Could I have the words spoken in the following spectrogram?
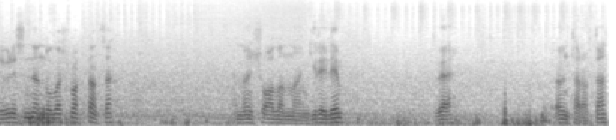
Çevresinden dolaşmaktansa hemen şu alandan girelim ve ön taraftan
